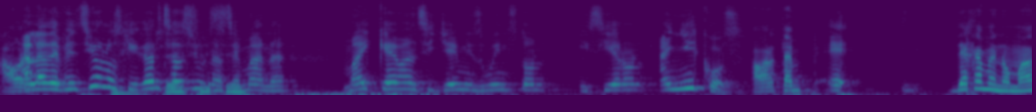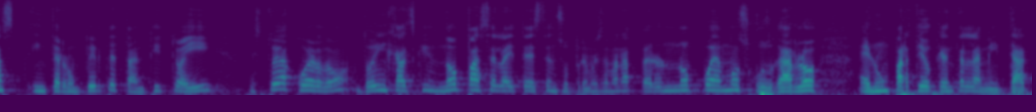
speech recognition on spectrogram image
Ahora- a la defensiva de los gigantes Sí, hace sí, una sí. semana, Mike Evans y James Winston hicieron añicos. Ahora, eh, déjame nomás interrumpirte tantito ahí. Estoy de acuerdo, Dwayne Haskins no pasa el eye test en su primera semana, pero no podemos juzgarlo en un partido que entra en la mitad.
